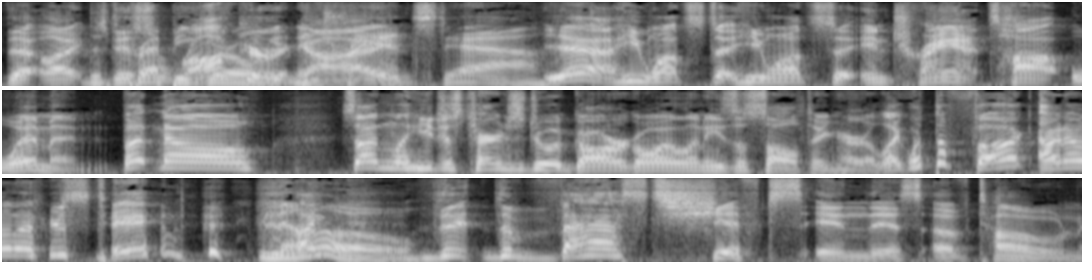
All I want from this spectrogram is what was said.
that like this, this, preppy rocker guy. entranced. Yeah. Yeah, he wants to. He wants to entrance hot women, but no. Suddenly, he just turns into a gargoyle and he's assaulting her. Like, what the fuck? I don't understand. No. Like, the the vast shifts in this of tone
